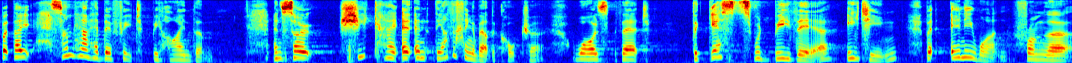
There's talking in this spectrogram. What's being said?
but they somehow had their feet behind them. And so she came, and, and the other thing about the culture was that the guests would be there eating, but anyone from the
